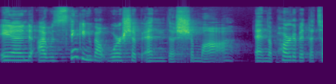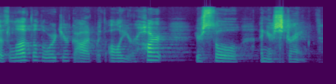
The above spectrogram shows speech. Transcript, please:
And I was thinking about worship and the Shema, and the part of it that says, Love the Lord your God with all your heart, your soul, and your strength.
